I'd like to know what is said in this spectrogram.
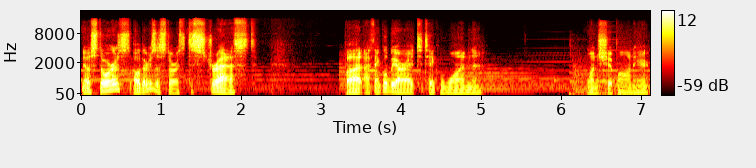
No stores? Oh, there's a store. It's distressed. But I think we'll be all right to take one, one ship on here.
